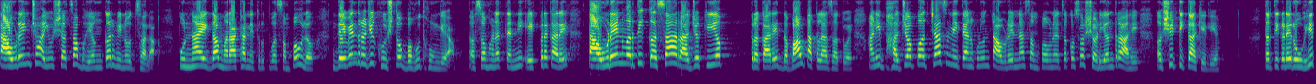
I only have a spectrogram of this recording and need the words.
तावडेंच्या आयुष्याचा भयंकर विनोद झाला. पुन्हा एकदा मराठा नेतृत्व संपवलं. देवेंद्रजी खुश तो बहुत होंगे आप असं म्हणत त्यांनी एक प्रकारे तावडेंवरती कसा राजकीय प्रकारे दबाव टाकला जातोय आणि भाजपच्याच नेत्यांकडून तावडेंना संपवण्याचं कसं षडयंत्र आहे अशी टीका केली आहे. तर तिकडे रोहित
